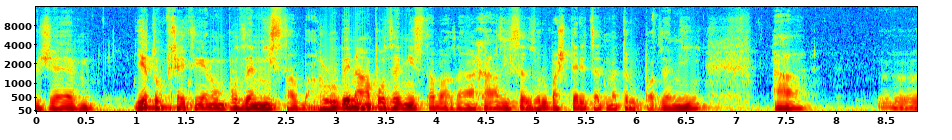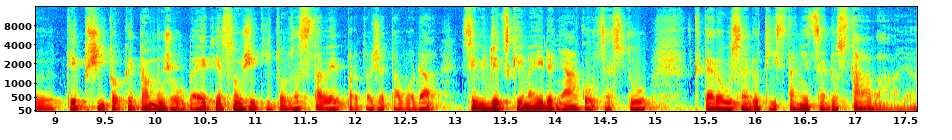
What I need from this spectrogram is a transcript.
že je to přeci jenom podzemní stavba, hlubiná podzemní stavba, nachází se zhruba 40 metrů podzemí a e, ty přítoky tam můžou být, je složitý to zastavit, protože ta voda si vždycky najde nějakou cestu, kterou se do té stanice dostává. Jo.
